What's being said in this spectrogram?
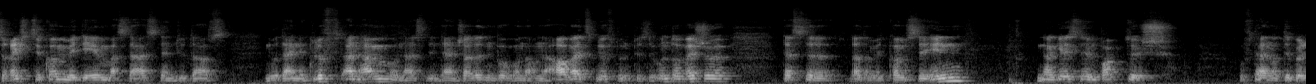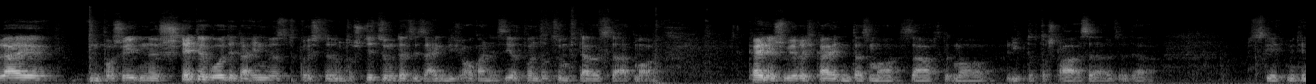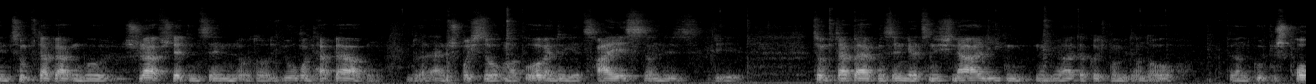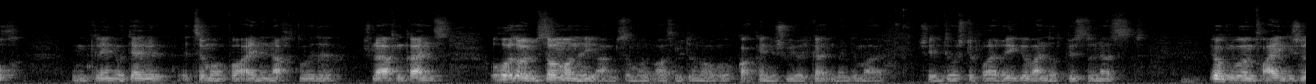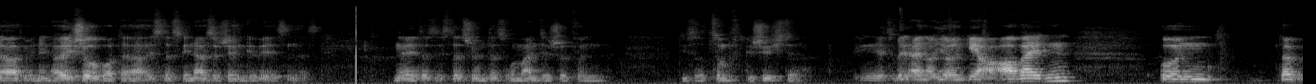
zurechtzukommen mit dem, was du hast, denn du darfst nur deine Kluft anhaben und hast in deinem Charlottenburger noch eine Arbeitskluft und ein bisschen Unterwäsche, dass du, damit kommst du hin. Und dann gehst du praktisch auf deiner Dippelei in verschiedene Städte, wo du dahin wirst, kriegst du Unterstützung, das ist eigentlich organisiert von der Zunft aus, da hat man keine Schwierigkeiten, dass man sagt, man liegt auf der Straße, also da es geht mit den Zunftherbergen, wo Schlafstätten sind oder Jugendherbergen. Und dann sprichst du auch mal vor, wenn du jetzt reist und die Zunftherbergen sind jetzt nicht naheliegend. Ja, da kriegt man mitunter auch für einen guten Spruch in ein kleines Hotelzimmer für eine Nacht, wo du schlafen kannst. Oder im Sommer, nee, im Sommer war es mitunter auch gar keine Schwierigkeiten, wenn du mal schön durch die Prärie gewandert bist und hast irgendwo im Freien geschlafen, in den Heuschober, da ist das genauso schön gewesen. Das, nee, das ist das schon das Romantische von dieser Zunftgeschichte. Jetzt will einer hier in Gera arbeiten und da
